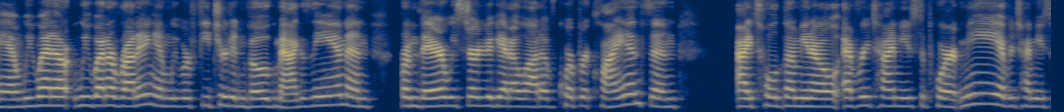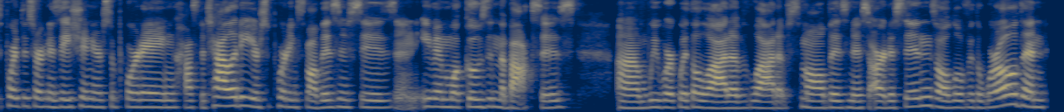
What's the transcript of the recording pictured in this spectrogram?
And we went we went a running and we were featured in Vogue magazine and from there we started to get a lot of corporate clients and I told them, you know, every time you support me, every time you support this organization, you're supporting hospitality, you're supporting small businesses and even what goes in the boxes. Um, we work with a lot of lot of small business artisans all over the world, and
